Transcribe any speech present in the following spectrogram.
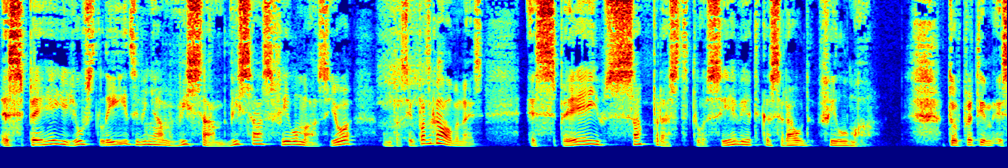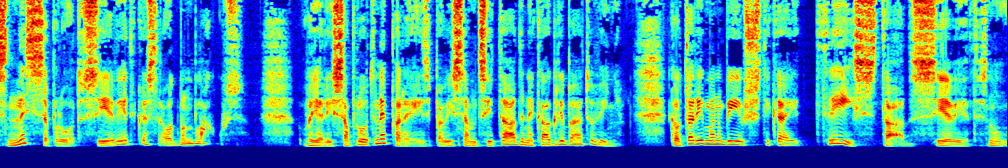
Es spēju just līdzi viņām visām, visās filmās, jo, un tas ir pats galvenais, es spēju saprast to sievieti, kas raud filmā. Turpretī es nesaprotu sievieti, kas raud man blakus. Vai arī saprotu nepareizi, pavisam citādi nekā gribētu viņa. Kaut arī man bijušas tikai trīs tādas sievietes, nu,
